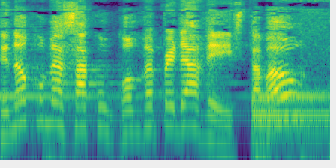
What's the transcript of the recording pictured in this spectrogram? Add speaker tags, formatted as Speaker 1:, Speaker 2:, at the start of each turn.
Speaker 1: Se não começar com como, vai perder a vez, tá bom?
